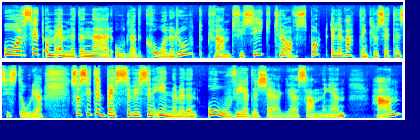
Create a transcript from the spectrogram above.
Oavsett om ämnet är närodlad kålrot, kvantfysik, travsport eller vattenklosettens historia så sitter besserwissern inne med den ovedersägliga sanningen. Han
